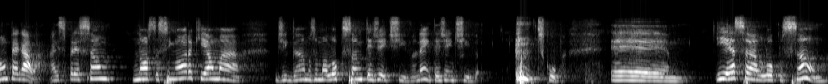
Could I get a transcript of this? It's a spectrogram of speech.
vamos pegar lá. A expressão Nossa Senhora, que é uma, digamos, uma locução interjeitiva, né? Intergentiva. Desculpa. É, e essa locução,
